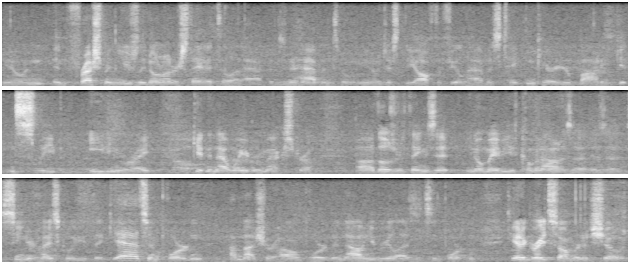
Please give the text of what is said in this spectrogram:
You know, and, and freshmen usually don't understand it till it happens, and it happened to him. You know, just the off the field habits, taking care of your body, getting sleep, eating right, getting in that weight room extra. Uh, those are things that you know maybe coming out as a, as a senior in high school. You think, yeah, it's important. I'm not sure how important, and now he realizes it's important. He had a great summer, and it showed.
